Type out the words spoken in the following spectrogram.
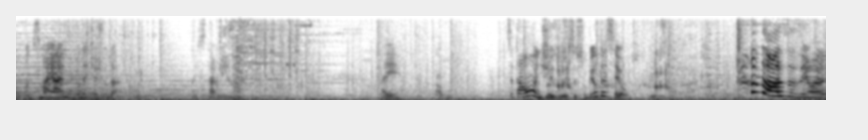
Eu vou desmaiar e não vou poder te ajudar. A estamina. Aí. Cabo. Você tá onde, Jesus? Você subiu ou desceu? Nossa senhora.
